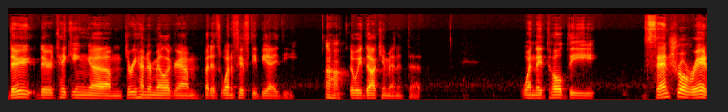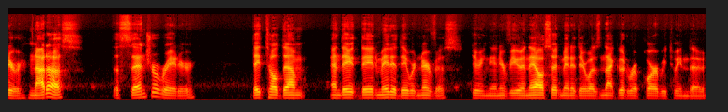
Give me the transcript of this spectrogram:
They they're taking um, 300 milligram, but it's 150 BID. Uh huh. So we documented that. When they told the central rater, not us, the central rater, they told them, and they they admitted they were nervous during the interview, and they also admitted there was not good rapport between the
